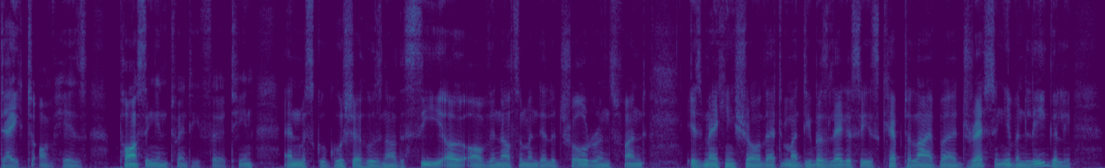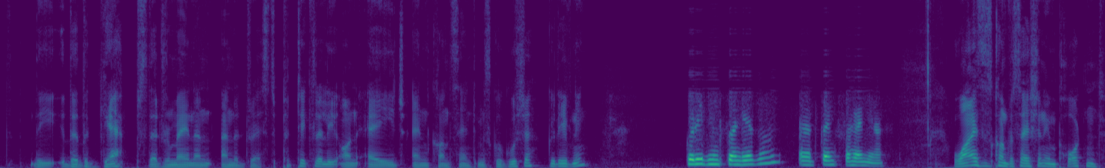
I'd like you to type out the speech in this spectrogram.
date of his passing in 2013. And Ms. Gugushe, who's now the CEO of the Nelson Mandela Children's Fund, is making sure that Madiba's legacy is kept alive by addressing, even legally, the, the, the gaps that remain un, unaddressed, particularly on age and consent. Ms. Gugushe, good evening. Good evening, Sangeza, and thanks for having us. Why is this conversation important?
